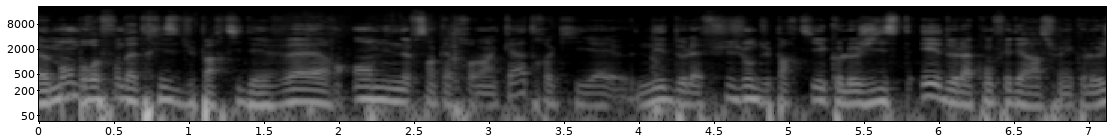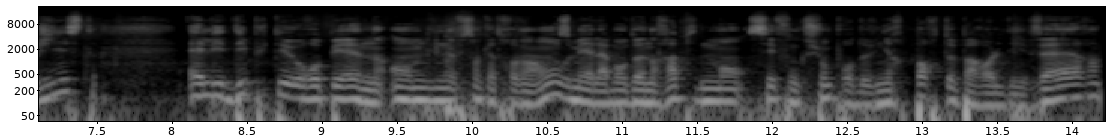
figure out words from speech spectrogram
euh, membre fondatrice du Parti des Verts en 1984, qui est née de la fusion du Parti écologiste et de la Confédération écologiste. Elle est députée européenne en 1991, mais elle abandonne rapidement ses fonctions pour devenir porte-parole des Verts.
